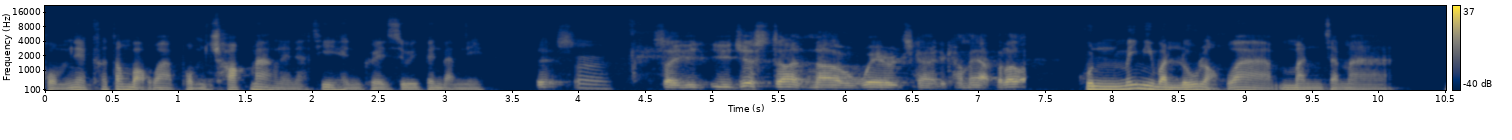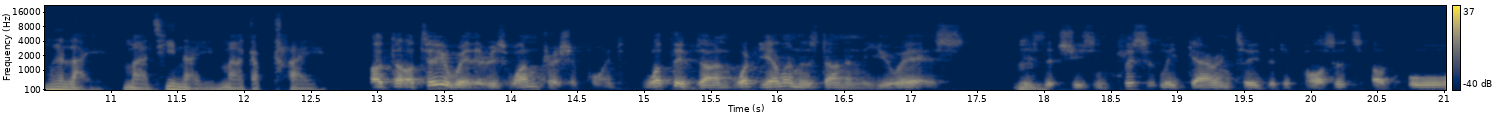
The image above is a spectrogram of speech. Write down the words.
ผมเนี่ยเขาต้องบอกว่าผมช็อกมากเลยนะที่เห็น Credit Suisse เป็นแบบนี้ this. Mm. So you, you just don't know where it's going to come out. But I, คุณไม่มีวันรู้หรอกว่ามันจะมาเมื่อไหร่ มาที่ไหนมากับใคร I'll, I'll tell you where there is one pressure point. What they've done, what Yellen has done in the US, is Mm. that she's implicitly guaranteed the deposits of all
